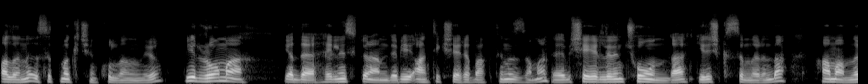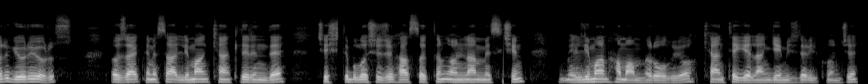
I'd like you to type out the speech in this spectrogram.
alanı ısıtmak için kullanılıyor. Bir Roma ya da Helenistik dönemde bir antik şehre baktığınız zaman şehirlerin çoğunda, giriş kısımlarında hamamları görüyoruz. Özellikle mesela liman kentlerinde çeşitli bulaşıcı hastalıkların önlenmesi için e, liman hamamları oluyor. Kente gelen gemiciler ilk önce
